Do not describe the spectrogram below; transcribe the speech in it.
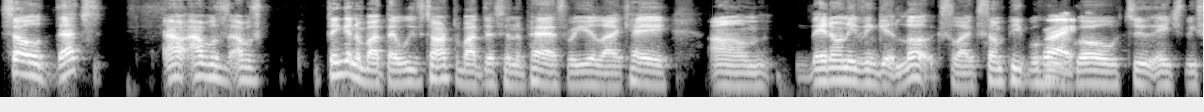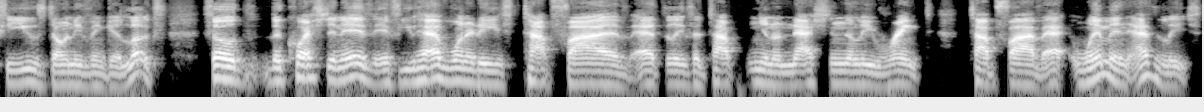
So that's I, I was I was thinking about that. We've talked about this in the past where you're like, hey, um, they don't even get looks. Like some people who right. go to HBCUs don't even get looks. So the question is, if you have one of these top five athletes, a top, you know, nationally ranked top five at- women athletes,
